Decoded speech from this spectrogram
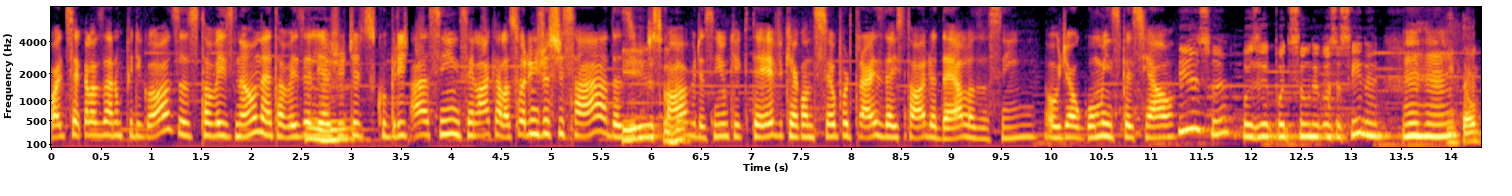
Pode ser que elas eram perigosas, talvez não, né? Talvez ele Uhum. ajude a descobrir, ah, sim, sei lá, que elas foram injustiçadas e Isso, descobre, assim, o que que teve, o que aconteceu por trás da história delas, assim, ou de alguma em especial. Isso, é. Pode, pode ser um negócio assim, né? Uhum. Então,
